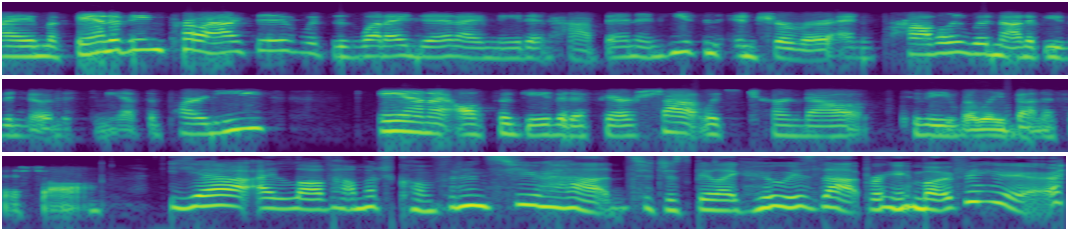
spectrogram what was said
I'm a fan of being proactive, which is what I did. I made it happen. And he's an introvert and probably would not have even noticed me at the party. And I also gave it a fair shot, which turned out to be really beneficial. Yeah, I love how much confidence you had to just be like, who is that? Bring him over here.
